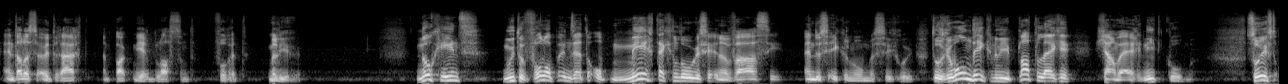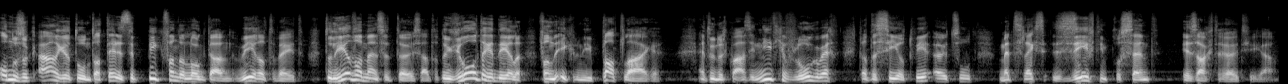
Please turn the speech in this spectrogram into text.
En dat is uiteraard een pak meer belastend voor het milieu. Nog eens moeten volop inzetten op meer technologische innovatie en dus economische groei. Door gewoon de economie plat te leggen, gaan we er niet komen. Zo heeft onderzoek aangetoond dat tijdens de piek van de lockdown wereldwijd, toen heel veel mensen thuis zaten, toen grotere delen van de economie plat lagen en toen er quasi niet gevlogen werd, dat de CO2-uitstoot met slechts 17 procent is achteruit gegaan.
